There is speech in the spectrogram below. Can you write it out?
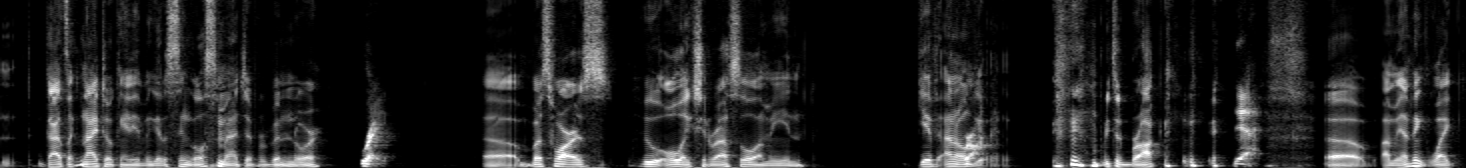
guys like Naito can't even get a singles match at Forbidden Door. Right. Uh, but as far as who Oleg should wrestle, I mean, give I don't know. We said Brock. Yeah. uh, I mean, I think like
